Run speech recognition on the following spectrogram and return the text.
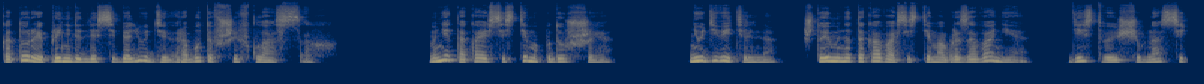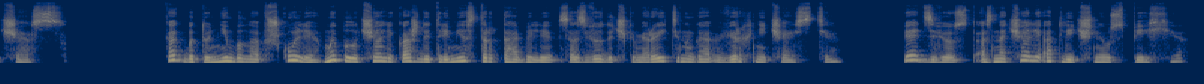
которые приняли для себя люди, работавшие в классах. Мне такая система по душе. Неудивительно, что именно такова система образования, действующая у нас сейчас. Как бы то ни было, в школе мы получали каждый триместр табели со звездочками рейтинга в верхней части. Пять звезд означали отличные успехи,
